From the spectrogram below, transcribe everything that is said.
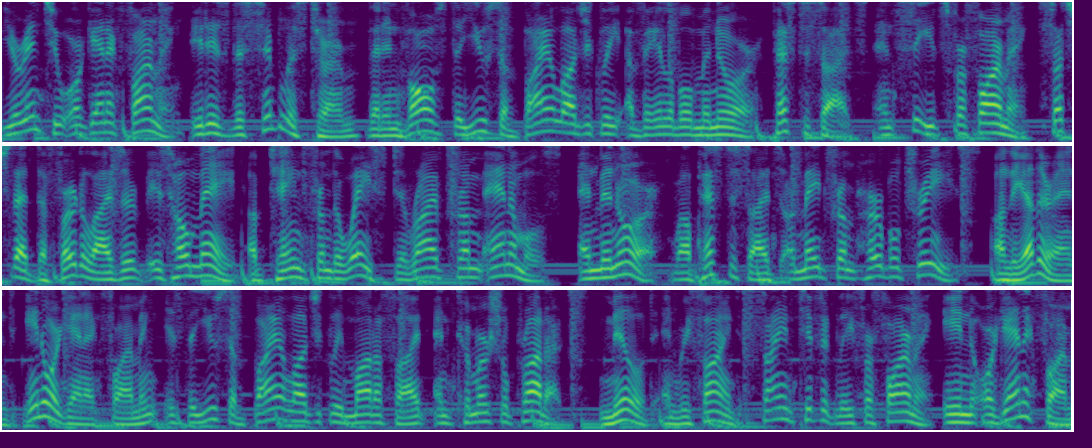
you're into organic farming. It is the simplest term that involves the use of biologically available manure, pesticides, and seeds for farming, such that the fertilizer is homemade, obtained from the waste derived from animals, and manure, while pesticides are made from herbal trees. On the other end, inorganic farming is the use of biologically modified and commercial products, milled and refined scientifically for farming. In organic farming,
